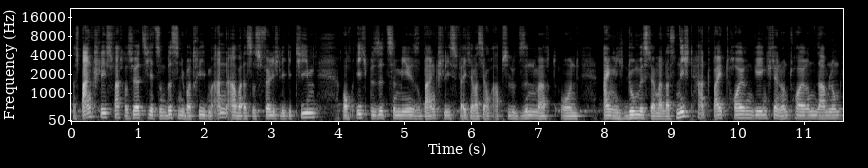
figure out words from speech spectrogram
das Bankschließfach, das hört sich jetzt so ein bisschen übertrieben an, aber das ist völlig legitim. Auch ich besitze mehrere Bankschließfächer, was ja auch absolut Sinn macht und eigentlich dumm ist, wenn man das nicht hat bei teuren Gegenständen und teuren Sammlungen.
